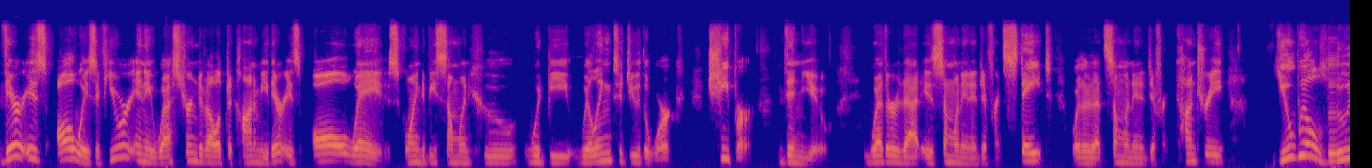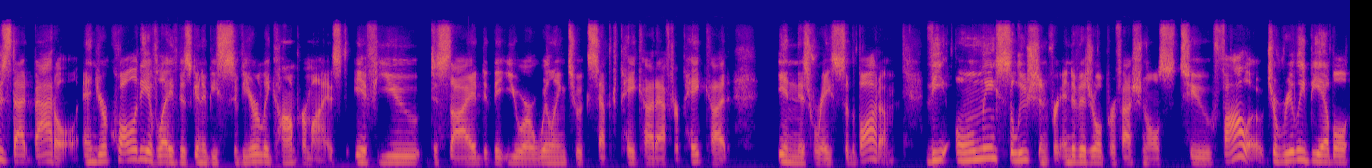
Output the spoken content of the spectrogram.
There is always, if you are in a Western developed economy, there is always going to be someone who would be willing to do the work cheaper than you, whether that is someone in a different state, whether that's someone in a different country. You will lose that battle, and your quality of life is going to be severely compromised if you decide that you are willing to accept pay cut after pay cut in this race to the bottom. The only solution for individual professionals to follow, to really be able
